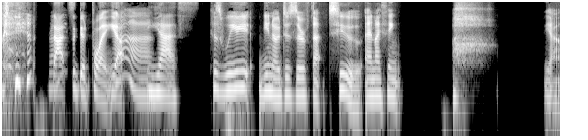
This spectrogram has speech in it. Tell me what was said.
Right? That's a good point. Yeah. Yeah. Yes. because we you know deserve that too and i think yeah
